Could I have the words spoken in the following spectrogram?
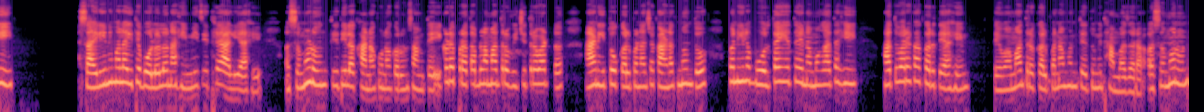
की सायलीने मला इथे बोलवलं नाही मीच इथे आली आहे. असं म्हणून ती तिला खानाखुना करून सांगते. इकडे प्रतापला मात्र विचित्र वाटतं आणि तो कल्पनाच्या कानात म्हणतो पण हिला बोलता येतंय ना मग आता ही हातवारे का करते आहे? तेव्हा मात्र कल्पना म्हणते तुम्ही थांबा जरा. असं म्हणून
